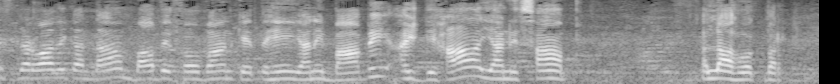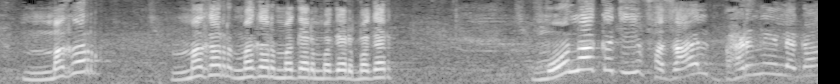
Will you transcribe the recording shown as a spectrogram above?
इस दरवाजे का नाम बाब सोबान कहते हैं, यानी बाब अजदहा, यानी सांप। अल्लाह अकबर। मगर मगर मगर मगर मगर मगर, मौला का जो ये फ़जाइल बढ़ने लगा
